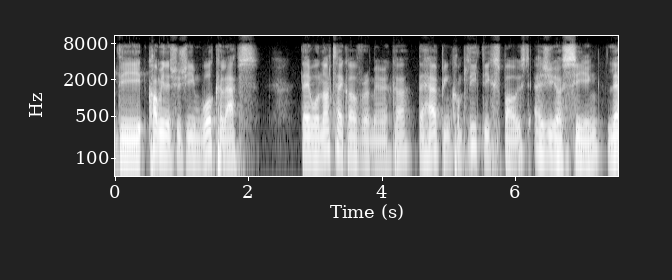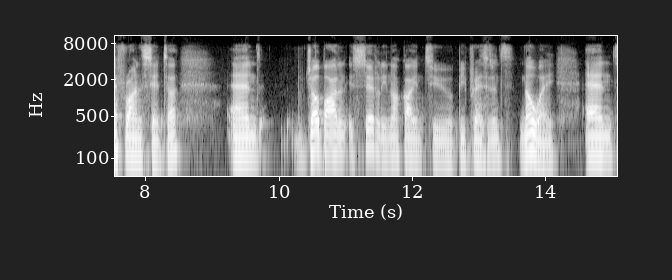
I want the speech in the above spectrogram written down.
the communist regime will collapse they will not take over America. They have been completely exposed, as you are seeing, left, right, and center. And Joe Biden is certainly not going to be president. No way. And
